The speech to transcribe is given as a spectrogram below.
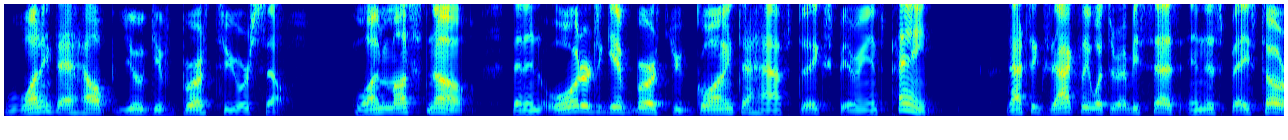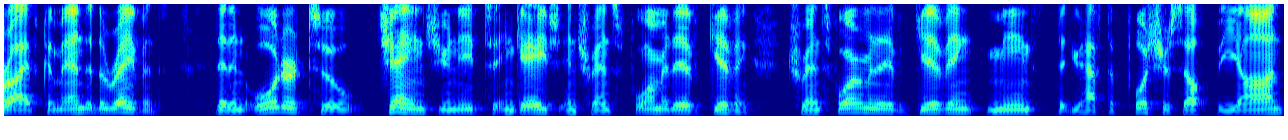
wanting to help you give birth to yourself. One must know that in order to give birth, you're going to have to experience pain. That's exactly what the Rebbe says in this base Torah. I have commanded the ravens that in order to change, you need to engage in transformative giving. Transformative giving means that you have to push yourself beyond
